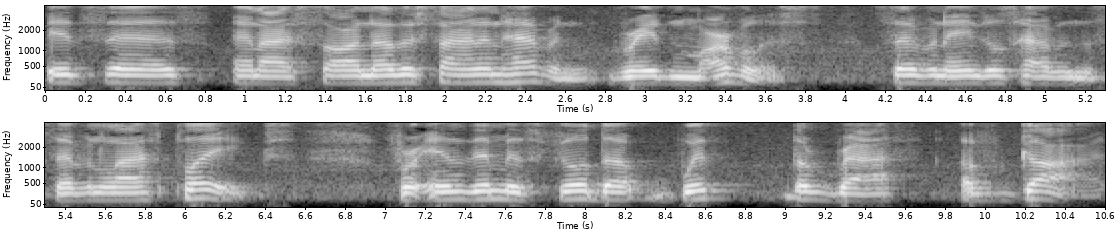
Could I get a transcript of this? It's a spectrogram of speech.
it says, And I saw another sign in heaven, great and marvelous seven angels having the seven last plagues, for in them is filled up with the wrath of God.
